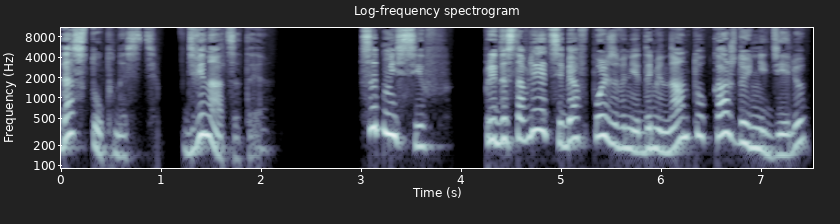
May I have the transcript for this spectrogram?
Доступность. 12. Сабмиссив предоставляет себя в пользование доминанту каждую неделю,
